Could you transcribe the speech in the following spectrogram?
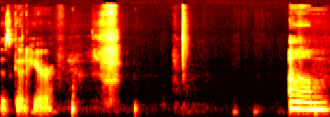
is good here? Um,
